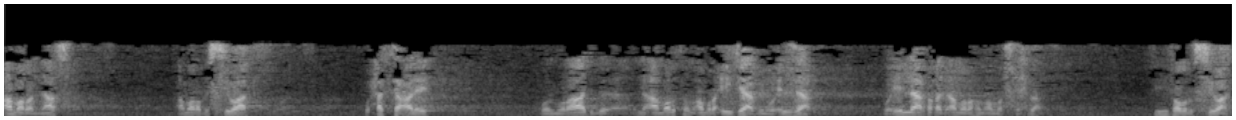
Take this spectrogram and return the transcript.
أمر الناس أمر بالسواك وحث عليه. والمراد لأمرتم أمر إيجاب وإلزام وإلا فقد أمرهم أمر استحباب. فيه فضل السواك.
